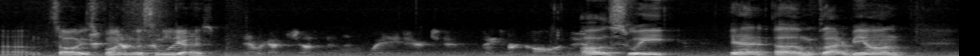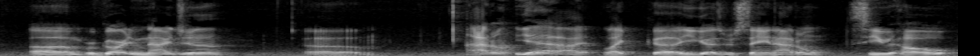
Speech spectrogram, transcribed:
Um, it's always fun listening to you guys. Yeah, we got Justin and Wade here too. Thanks for calling, dude. Oh, sweet. Yeah, um, glad to be on. Um, regarding Nyjah, um, I don't, yeah, I, like uh, you guys were saying, I don't see how,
